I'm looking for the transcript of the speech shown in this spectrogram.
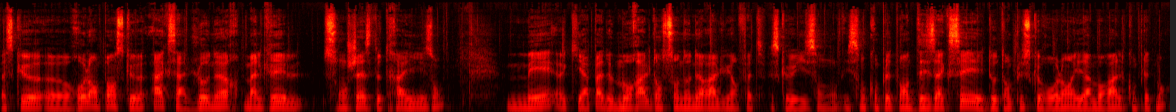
Parce que euh, Roland pense que Axe a de l'honneur malgré son geste de trahison, mais euh, qu'il n'y a pas de morale dans son honneur à lui, en fait. Parce qu'ils sont, ils sont complètement désaxés, et d'autant plus que Roland est amoral complètement.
